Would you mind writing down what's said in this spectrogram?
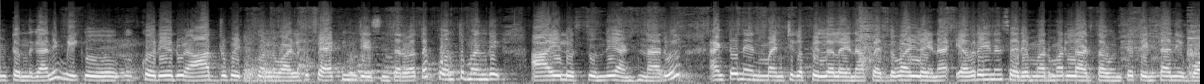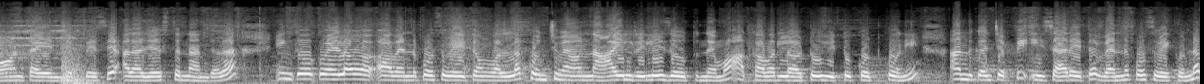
ఉంటుంది కానీ మీకు కొరియర్ ఆర్డర్ పెట్టుకున్న వాళ్ళకి ప్యాకింగ్ చేసిన తర్వాత కొంతమంది ఆయిల్ వస్తుంది అంటున్నారు. అంటే నేను మంచిగా పిల్లలైనా పెద్దవాళ్ళైనా ఎవరైనా సరే మరమరలాడుతూ ఉంటే తింటానికి బాగుంటాయి అని చెప్పేసి అలా చేస్తున్నాను కదా. ఇంకొకవేళ ఆ వెన్నపూస వేయటం వల్ల కొంచెం ఏమన్నా ఆయిల్ రిలీజ్ అవుతుందేమో ఆ కవర్లో అటు ఇటు కొట్టుకొని అందుకని చెప్పి ఈసారి అయితే వెన్నపూస వేయకుండా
